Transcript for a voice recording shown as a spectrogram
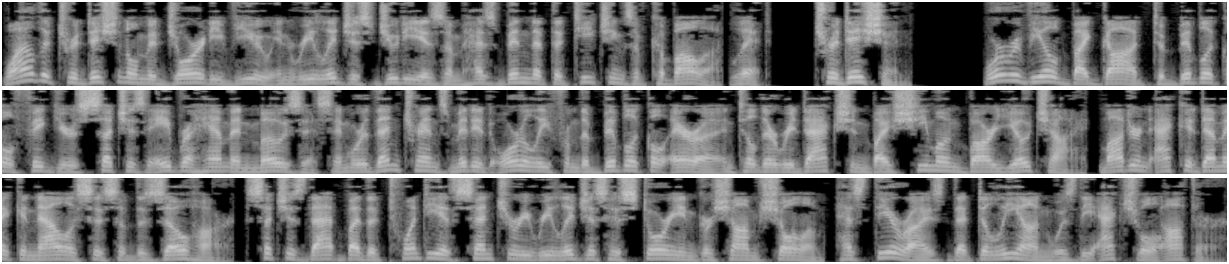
While the traditional majority view in religious Judaism has been that the teachings of Kabbalah lit. tradition were revealed by God to biblical figures such as Abraham and Moses and were then transmitted orally from the biblical era until their redaction by Shimon bar Yochai. Modern academic analysis of the Zohar, such as that by the 20th century religious historian Gershom Scholem, has theorized that de Leon was the actual author.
